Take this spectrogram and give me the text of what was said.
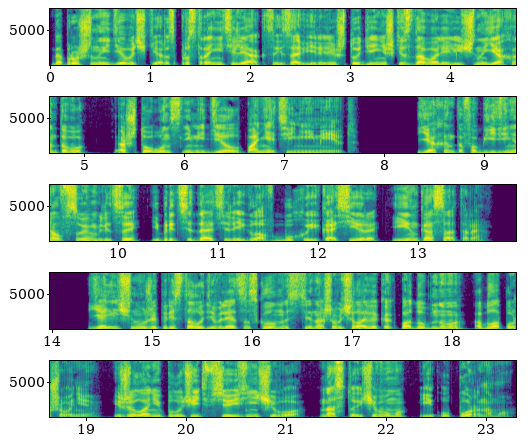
Допрошенные девочки, распространители акций, заверили, что денежки сдавали лично Яхонтову, а что он с ними делал, понятия не имеют. Яхонтов объединял в своем лице и председателя, и главбуха, и кассира, и инкассатора. Я лично уже перестал удивляться склонности нашего человека к подобному облапошиванию и желанию получить все из ничего, настойчивому и упорному.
